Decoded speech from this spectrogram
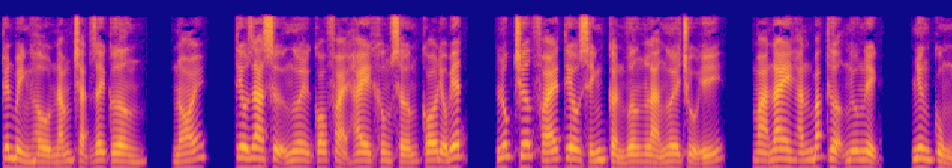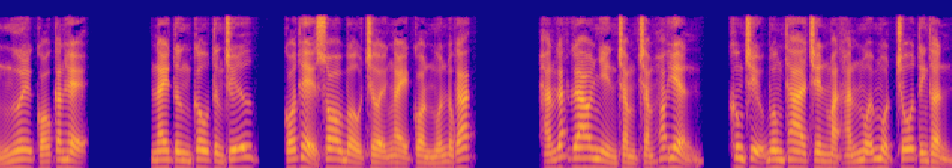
Tuyên Bình hầu nắm chặt dây cương, nói, tiêu ra sự ngươi có phải hay không sớm có điều biết, lúc trước phái tiêu xính cần vương là ngươi chủ ý, mà nay hắn bắc thượng nhu Nịch, nhưng cùng ngươi có căn hệ. Nay từng câu từng chữ, có thể so bầu trời ngày còn muốn độc ác. Hắn gắt gao nhìn chằm chằm Hoắc Hiển, không chịu buông tha trên mặt hắn mỗi một chỗ tinh thần.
